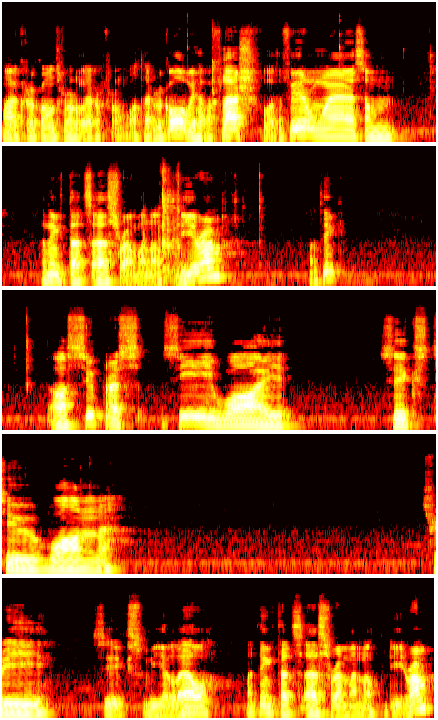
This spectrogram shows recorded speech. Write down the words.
microcontroller from what I recall. We have a flash for the firmware, some I think that's SRAM and not DRAM. I think. Uh, Cypress CY621 3, 6 VLL. I think that's SRAM and not DRAM.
